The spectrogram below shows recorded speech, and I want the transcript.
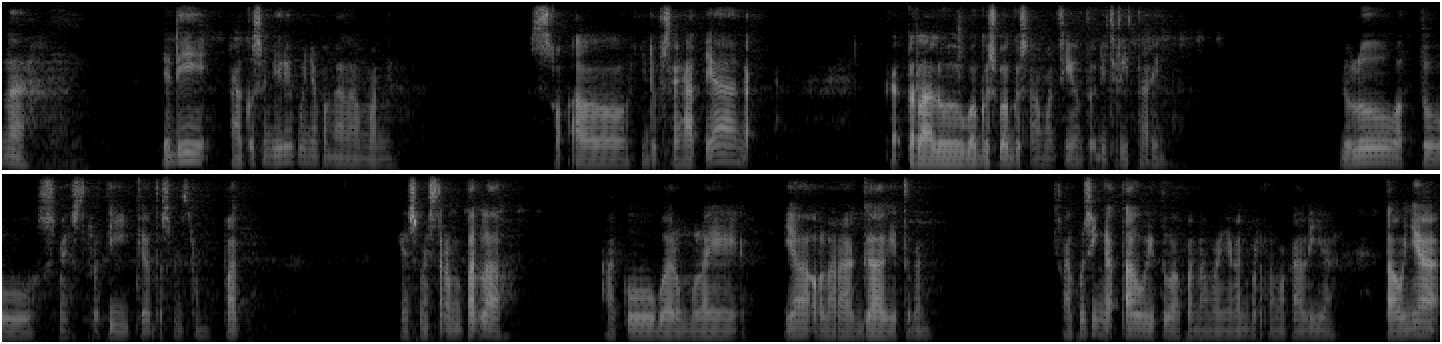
Nah jadi aku sendiri punya pengalaman soal hidup sehat ya nggak nggak terlalu bagus-bagus amat sih untuk diceritain dulu waktu semester 3 atau semester 4 ya semester 4 lah. Aku baru mulai ya olahraga gitu kan. Aku sih nggak tahu itu apa namanya kan pertama kali ya. Taunya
